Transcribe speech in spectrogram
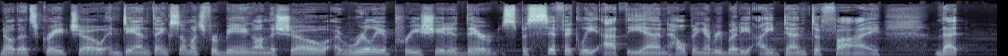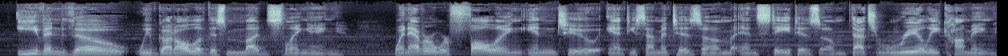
No, that's great, Joe. And Dan, thanks so much for being on the show. I really appreciated there specifically at the end helping everybody identify that even though we've got all of this mudslinging, whenever we're falling into anti Semitism and statism, that's really coming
